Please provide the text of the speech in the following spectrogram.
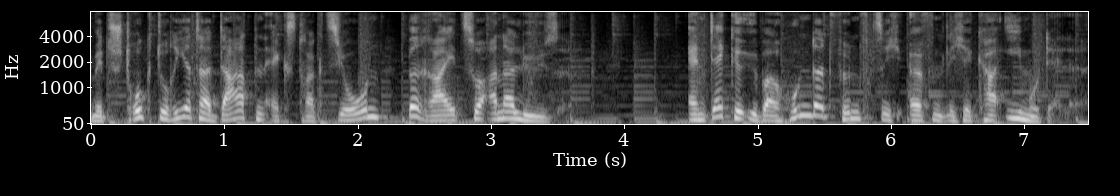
Mit strukturierter Datenextraktion bereit zur Analyse. Entdecke über 150 öffentliche KI-Modelle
